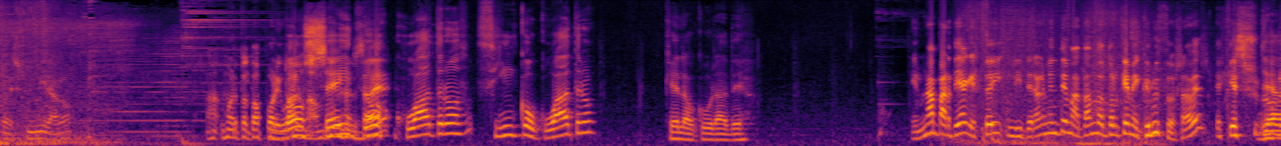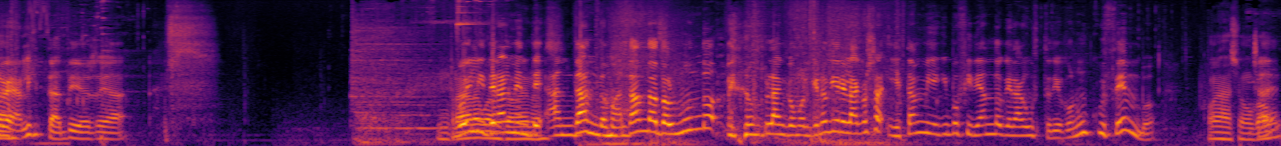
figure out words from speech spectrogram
Pues míralo. Han muerto todos por igual, 2, más o 6, menos, 2, ¿sabes? 4, 5, 4. Qué locura, tío. En una partida que estoy literalmente matando a todo el que me cruzo, ¿sabes? Es que es surrealista, tío, o sea... Voy literalmente andando, matando a todo el mundo, pero en plan como el que no quiere la cosa y está en mi equipo fideando que da gusto, tío, con un Cucembo. Vamos a hacer un ¿Sabes?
